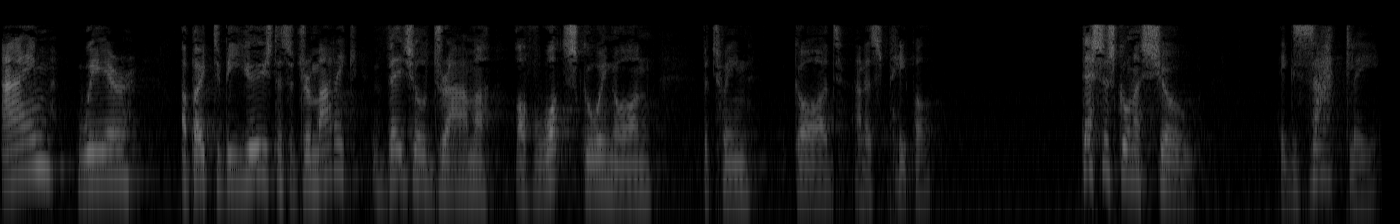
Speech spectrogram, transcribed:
I'm, we're about to be used as a dramatic visual drama of what's going on between God and his people. This is going to show exactly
